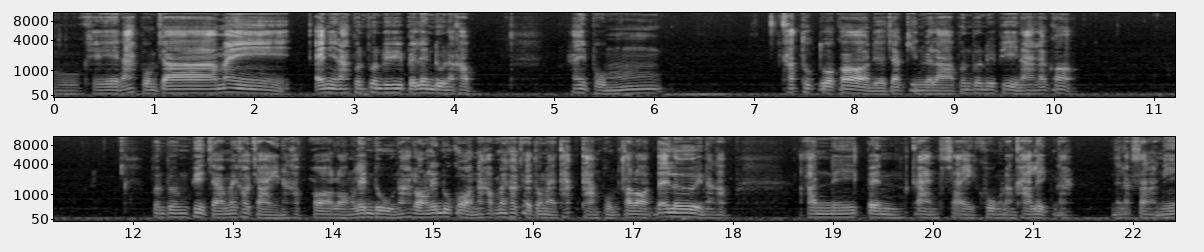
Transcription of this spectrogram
โอเคนะ ผมจะไม่ไอ้นี่นะเพื่อนๆพี่ๆไปเล่นดูนะครับ ให้ผมคัดทุกตัวก็เดี๋ยวจะกินเวลาเพื่อนๆพี่ๆนะ แล้วก็ เพื่อนๆพี่จะไม่เข้าใจนะครับ ก็ลองเล่นดูนะลองเล่นดูก่อนนะครับ ไม่เข้าใจตรงไหนทักถามผมตลอดได้เลยนะครับ อันนี้เป็นการใส่โครงหลังคาเหล็กนะในลักษณะนี้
